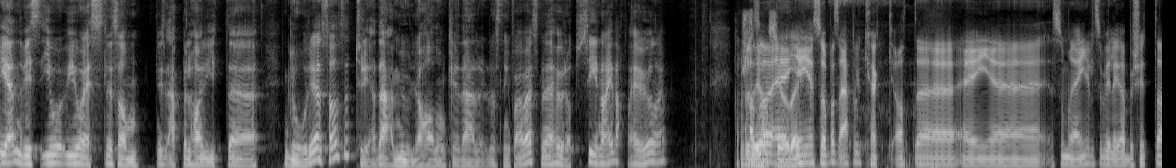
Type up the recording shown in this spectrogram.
igjen, hvis iOS liksom Hvis Apple har gitt uh, glorie, så, så tror jeg det er mulig å ha en ordentlig DR-løsning for iOS. Men jeg hører at du sier nei, da. Jeg gjør jo det. Kanskje Altså, de jeg, det? jeg er såpass Apple-cuck at uh, jeg eh, Som regel så ville jeg ha beskytta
